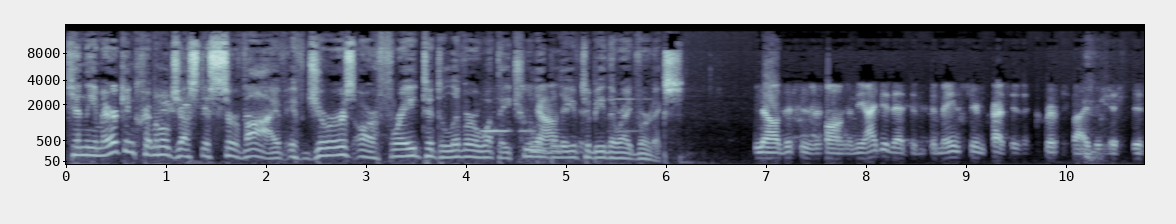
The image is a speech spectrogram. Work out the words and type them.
can the American criminal justice survive if jurors are afraid to deliver what they truly No, believe this to be the right verdicts? No, this is wrong. And the idea that the, the mainstream press isn't criticizing this, this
